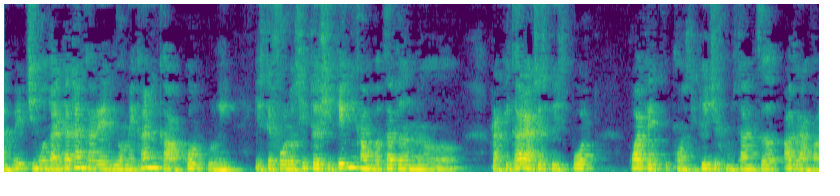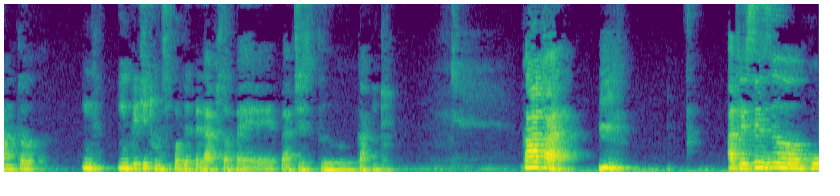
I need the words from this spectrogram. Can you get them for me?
albe, ci modalitatea în care biomecanica corpului este folosită și tehnica învățată în uh, practicarea acestui sport poate constitui circunstanță agravantă, implicit un sport de pedeapsă pe, pe acest uh, capitol. Ca atare, adresez uh, cu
